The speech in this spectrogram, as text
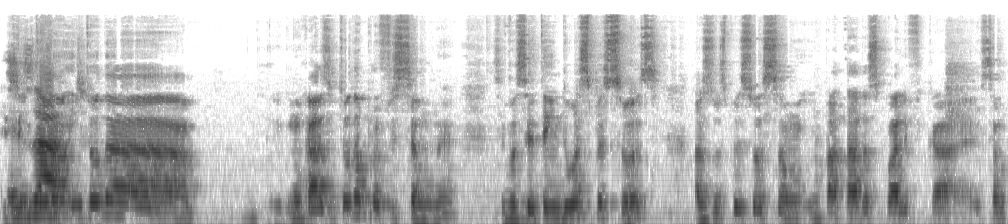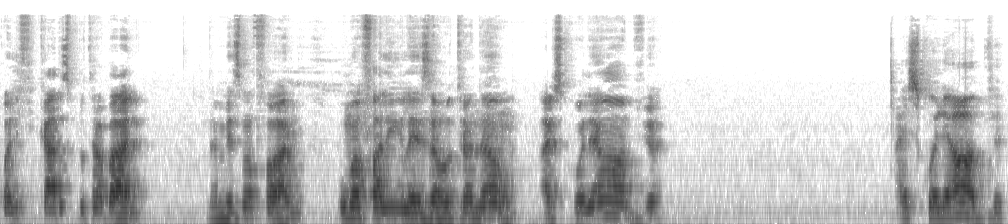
Isso Exato. Em toda, em toda, no caso, em toda a profissão, né? Se você tem duas pessoas, as duas pessoas são empatadas, qualifica, são qualificadas para o trabalho. Da mesma forma, uma fala inglês, a outra não, a escolha é óbvia. A escolha é óbvia.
